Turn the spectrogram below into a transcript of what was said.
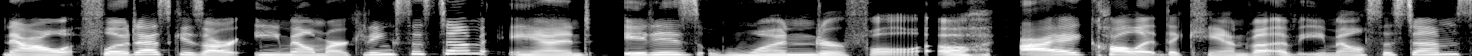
Now, Flodesk is our email marketing system and it is wonderful. Oh, I call it the Canva of email systems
